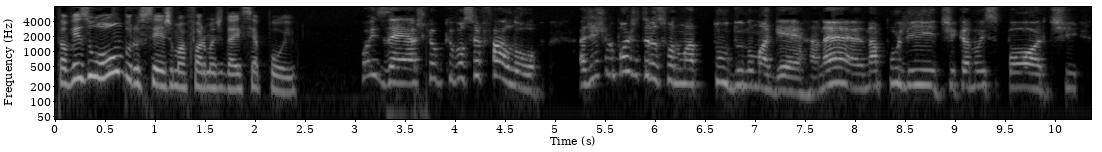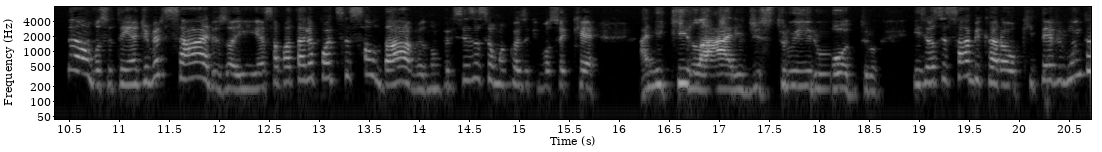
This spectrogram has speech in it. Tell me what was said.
Talvez o ombro seja uma forma de dar esse apoio. Pois é, acho que é o que você falou. A gente não pode transformar tudo numa guerra, né? Na política, no esporte. Não, você tem adversários aí. Essa batalha pode ser saudável, não precisa ser uma coisa que você quer aniquilar e destruir o outro. E você sabe, Carol, que teve muita.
